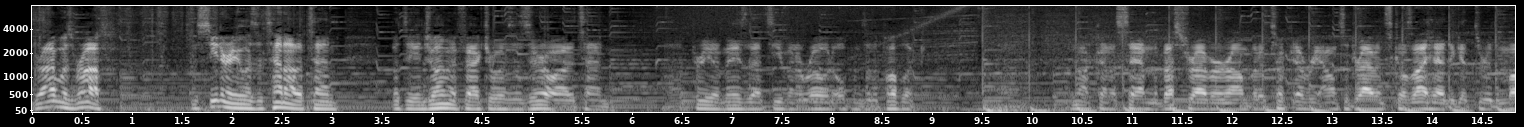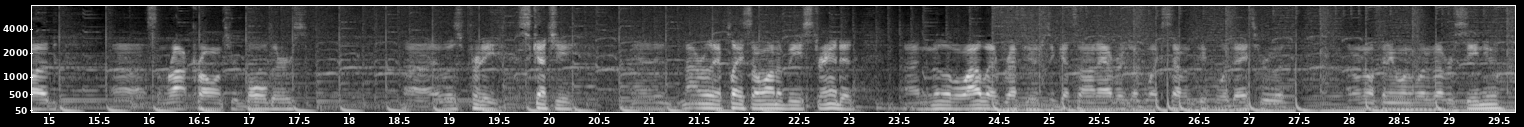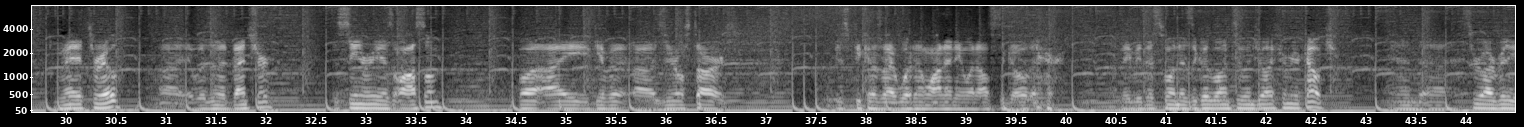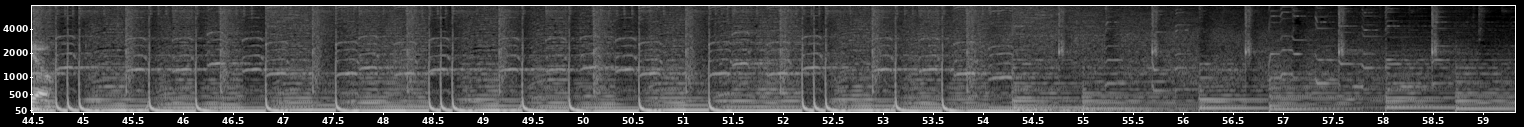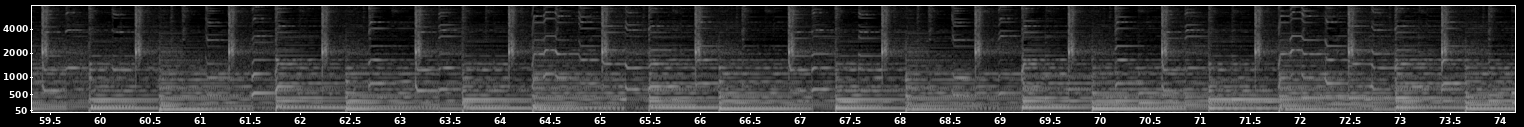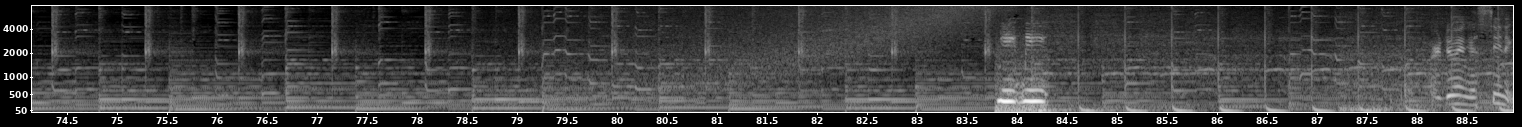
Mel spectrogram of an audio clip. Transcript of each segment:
drive was rough. The scenery was a 10 out of 10, but the enjoyment factor was a 0 out of 10. I'm pretty amazed that's even a road open to the public. I'm not gonna say I'm the best driver around, but it took every ounce of driving skills I had to get through the mud, uh, some rock crawling through boulders. Uh, it was pretty sketchy and not really a place I want to be stranded uh, in the middle of a wildlife refuge that gets on average of like seven people a day through it. I don't know if anyone would have ever seen you. Made it through. Uh, it was an adventure. The scenery is awesome, but I give it uh, zero stars just because I wouldn't want anyone else to go there. Maybe this one is a good one to enjoy from your couch and uh, through our video.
